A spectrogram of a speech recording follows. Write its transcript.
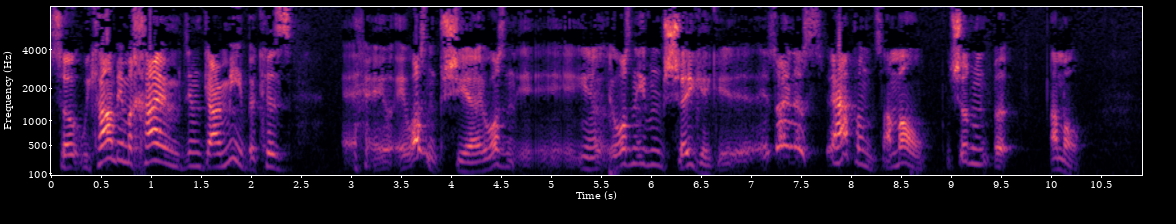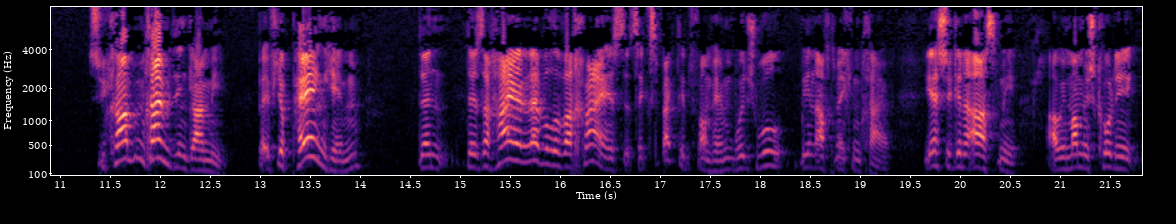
So we can't be Mechayim in Garmi because it, it wasn't Pshia, it wasn't, you know, it wasn't even Shegig. It's honest, it happens, Amal. It shouldn't, but I'm Amal. So you can't be Mechayim in Garmi. But if you're paying him, then there's a higher level of achrayas that's expected from him, which will be enough to make him chayav. Yes, you're going to ask me, are we mamish calling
